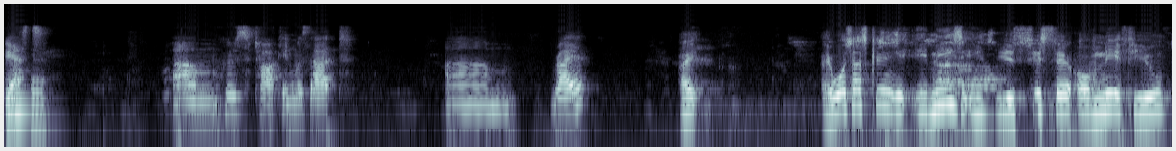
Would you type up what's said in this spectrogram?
Yes. Um, who's talking? Was that um Riot? I I was asking, i- i- niece is the sister of nephew.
